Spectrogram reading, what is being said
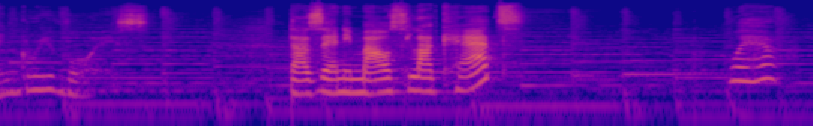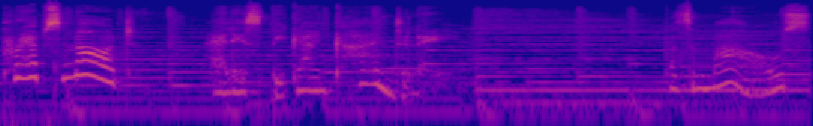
angry voice. Does any mouse like cats? Well, perhaps not, Alice began kindly. But the mouse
